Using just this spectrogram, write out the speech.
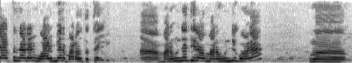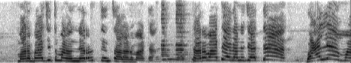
చేస్తున్నాడని వాడి మీద పడవద్దు తల్లి. మనం ఉండే తీరా మనం ఉండి కూడా మన బాధ్యత మనం నిర్వర్తించాలన్నమాట. తర్వాత ఏదైనా చేస్తే వాళ్ళే మా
